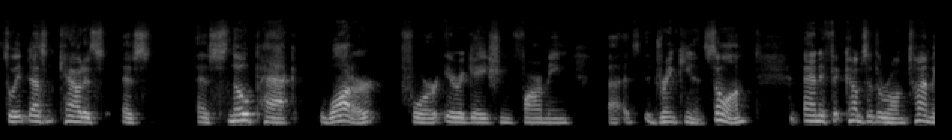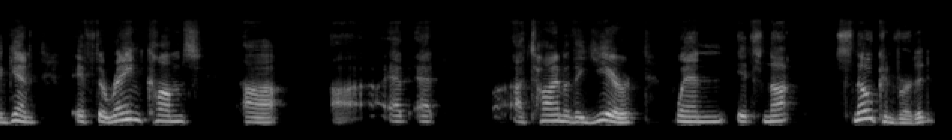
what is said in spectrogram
so it doesn't count as as as snowpack water for irrigation, farming, uh, drinking, and so on. And if it comes at the wrong time, again, if the rain comes uh, uh, at at a time of the year when it's not snow converted,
